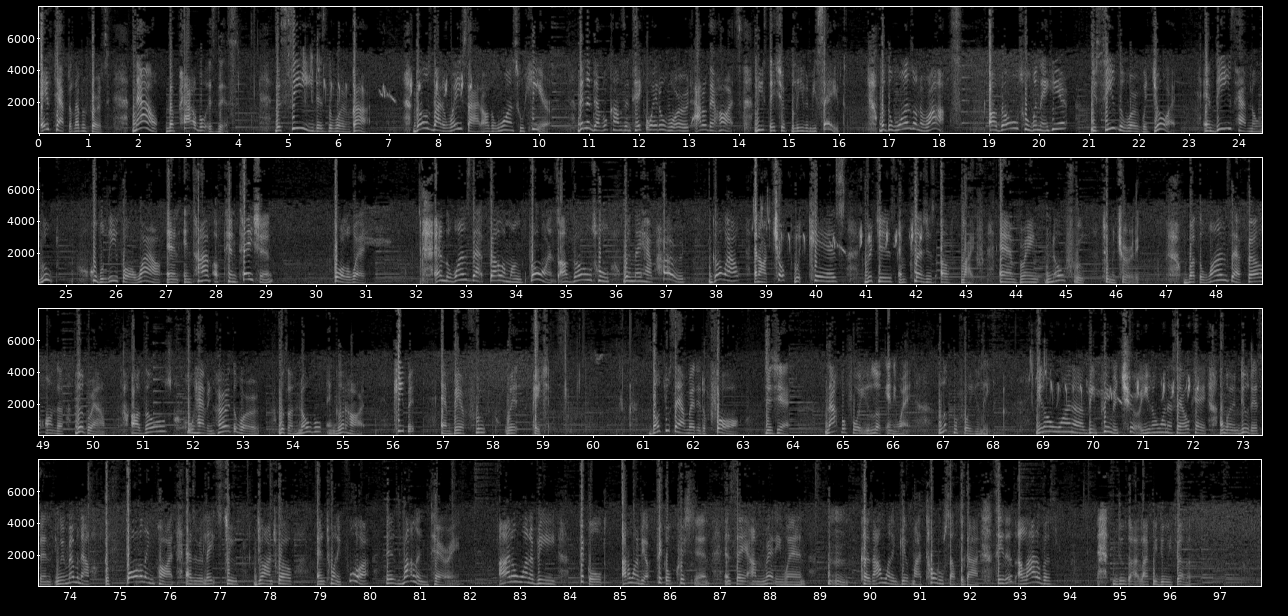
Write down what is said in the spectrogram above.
8th chapter, 11th verse. Now, the parable is this the seed is the word of God. Those by the wayside are the ones who hear. Then the devil comes and take away the word out of their hearts, lest they should believe and be saved. But the ones on the rocks are those who, when they hear, receive the word with joy. And these have no root, who believe for a while, and in time of temptation fall away. And the ones that fell among thorns are those who, when they have heard, go out and are choked with cares, riches, and pleasures of life, and bring no fruit to maturity. But the ones that fell on the good ground are those who, having heard the word with a noble and good heart, keep it and bear fruit with patience. Don't you say I'm ready to fall just yet. Not before you look, anyway. Look before you leap. You don't want to be premature. You don't want to say, okay, I'm going to do this. And remember now, the falling part as it relates to John 12 and 24 is voluntary. I don't want to be fickled. I don't want to be a fickle Christian and say I'm ready when because I want to give my total self to God. See, this a lot of us do God like we do each other.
